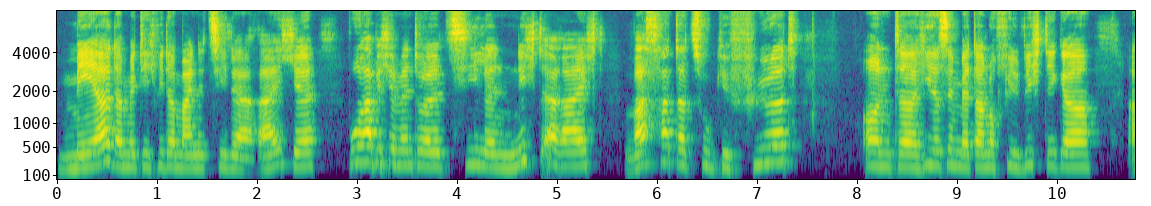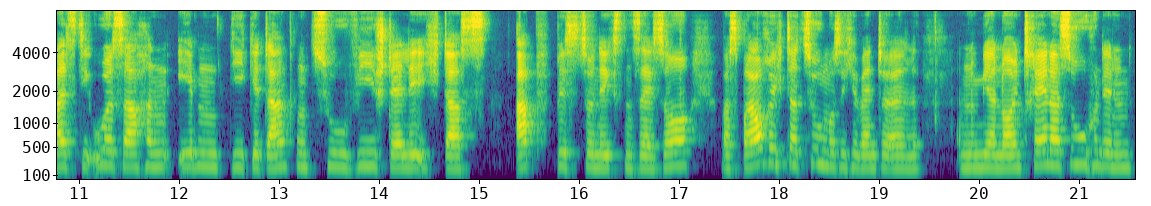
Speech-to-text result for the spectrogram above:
mehr, damit ich wieder meine Ziele erreiche? Wo habe ich eventuell Ziele nicht erreicht? Was hat dazu geführt? Und äh, hier sind mir dann noch viel wichtiger als die Ursachen eben die Gedanken zu, wie stelle ich das ab bis zur nächsten Saison? Was brauche ich dazu? Muss ich eventuell mir einen neuen Trainer suchen, den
